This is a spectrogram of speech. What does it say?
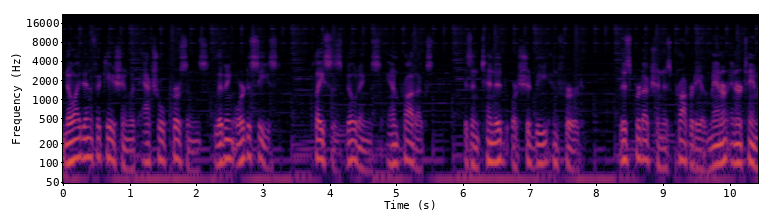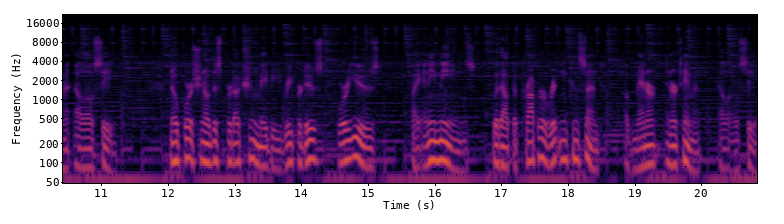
No identification with actual persons, living or deceased, places, buildings, and products is intended or should be inferred. This production is property of Manor Entertainment LLC. No portion of this production may be reproduced or used by any means without the proper written consent of Manor Entertainment LLC.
